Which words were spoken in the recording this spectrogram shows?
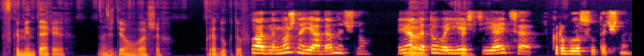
В комментариях ждем ваших продуктов. Ладно, можно я, да, начну? Я Да, готова есть яйца круглосуточно.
